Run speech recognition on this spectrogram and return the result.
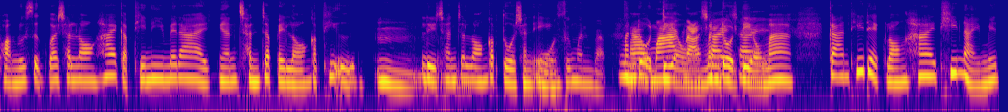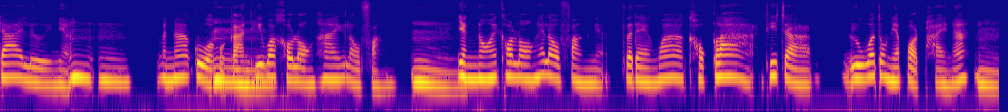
ความรู้สึกว่าฉันร้องไห้กับที่นี่ไม่ได้งั้นฉันจะไปร้องกับที่อื่นอืมหรือฉันจะร้องกับตัวฉันเอโอ้งซึ่งมันแบบมันศร้าโดดเดี่ยวากะมันโดดใช่เดี่ยวใช่มาก การที่เด็กร้องไห้ที่ไหนไม่ได้เลยเนี่ยอื มอืมมันน่ากลัวกว่าการอืมที่ว่าเขาร้องไห้ให้เราฟังอืมอย่างน้อยเขาร้องให้เราฟังเนี่ย แสดงว่าเขากล้าที่จะรู้ว่าตรงเนี้ยปลอดภัยนะอืม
